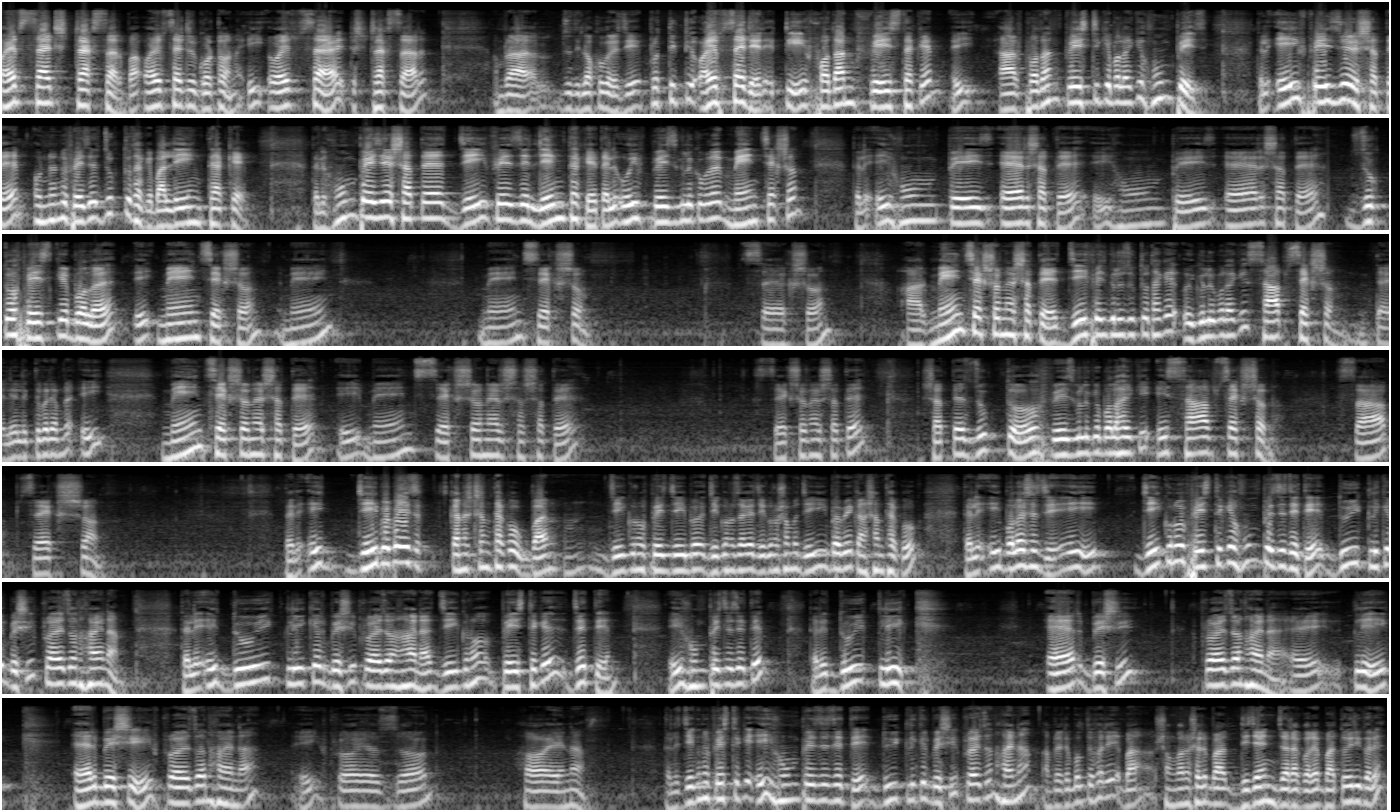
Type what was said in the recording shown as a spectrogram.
Website structure বা ওয়েবসাইটের গঠন, এই ওয়েবসাইট স্ট্রাকচার আমরা যদি লক্ষ্য করি যে প্রত্যেকটি ওয়েবসাইটের একটি প্রধান পেজ থাকে, এই আর প্রধান পেজটিকে বলা হয় কি? হোম পেজ তাহলে এই পেজের সাথে অন্যান্য পেজে যুক্ত থাকে বা লিঙ্ক থাকে। তাহলে হোম পেজের সাথে যেই পেজে লিঙ্ক থাকে, তাহলে ওই পেজগুলোকে বলে মেইন সেকশন তাহলে এই হোম পেজ এর সাথে, এই হোম পেজ এর সাথে যুক্ত পেজকে বলে এই main section main main section section আর মেইন সেকশনের সাথে যেই পেজগুলো যুক্ত থাকে, ওইগুলো বলা কি সাব সেকশন তাইলে লিখতে পারি আমরা এই মেইন সেকশনের সাথে, এই মেইন সেকশনের সাথে সেকশনের সাথে সাথে যুক্ত পেজগুলিকে বলা হয় কি? এই সাব সেকশন সাব সেকশন তাহলে এই যেইভাবে কানেকশন থাকুক বা যে কোনো পেজ যেই যে কোনো জায়গায় যে কোনো সময় যেইভাবে কানেকশন থাকুক, তাহলে এই বলা হয়েছে যে এই যেই কোনো পেজ থেকে হোম পেজে যেতে দুই ক্লিকের বেশি প্রয়োজন হয় না। তাহলে এই দুই ক্লিকের বেশি প্রয়োজন হয় না যেই কোনো পেজ থেকে যেতে। এই হোম পেজে যেতে, তাহলে দুই ক্লিক এর বেশি প্রয়োজন হয় না। এই ক্লিক, এর বেশি প্রয়োজন হয় না। এই প্রয়োজন হয় না। তাহলে যে কোনো পেজ থেকে এই হোম পেজে যেতে দুই ক্লিকের বেশি প্রয়োজন হয় না। আমরা এটা বলতে পারি, বা সংজ্ঞানুসারে, বা ডিজাইন যারা করে, বা তৈরি করে,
